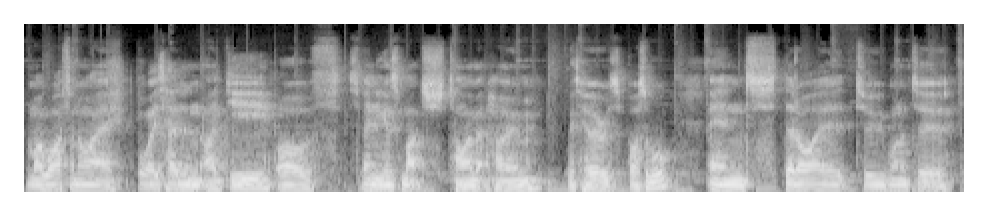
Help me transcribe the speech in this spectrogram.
My wife and I always had an idea of spending as much time at home with her as possible, and that I too wanted to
